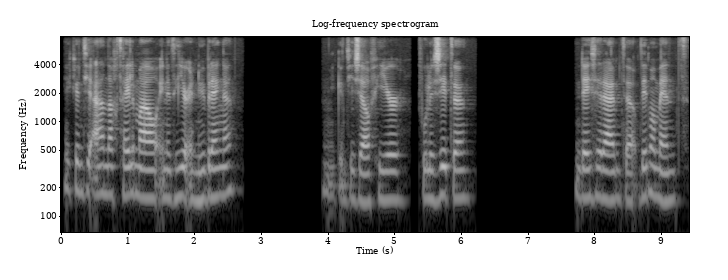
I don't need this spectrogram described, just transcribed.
Je kunt je aandacht helemaal in het hier en nu brengen. Je kunt jezelf hier voelen zitten, in deze ruimte, op dit moment.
